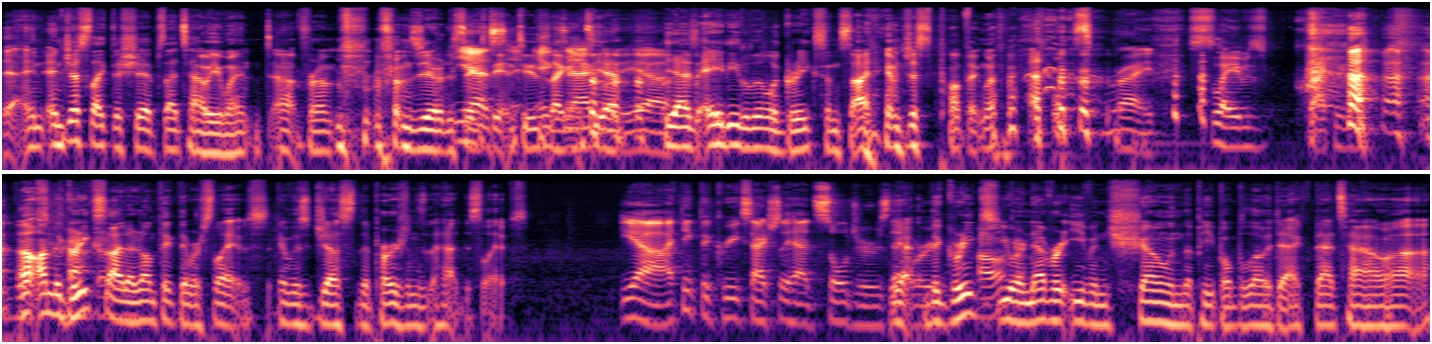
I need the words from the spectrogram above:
Yeah, and, and just like the ships, that's how he went uh, from from zero to Yes, sixty in two exactly, seconds. He, had- yeah. he has eighty little Greeks inside him just pumping with paddles. right. slaves cracking. No, on the Greek side, I don't think they were slaves. It was just the Persians that had the slaves. Yeah, I think the Greeks actually had soldiers that Yeah, were the Greeks, Oh, you are never even shown the people below deck. That's how uh,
